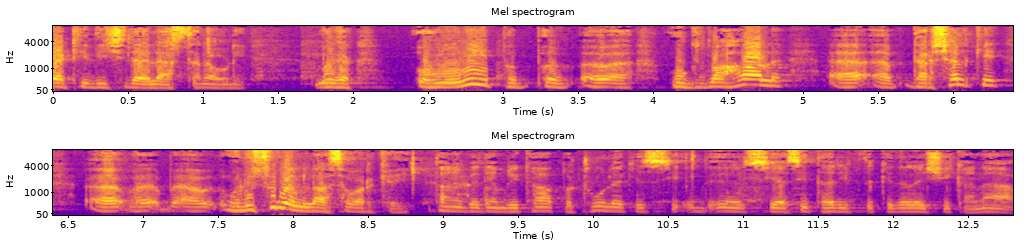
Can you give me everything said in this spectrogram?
ګټې دي چې دی لاسته راوړي مګر عمومي په اوږدمهال درشل کې ولسونه له لاسه ورکوي دا نو بیا د امریکا په ټوله کې سیاسي تعریف کېدلی شي که نه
